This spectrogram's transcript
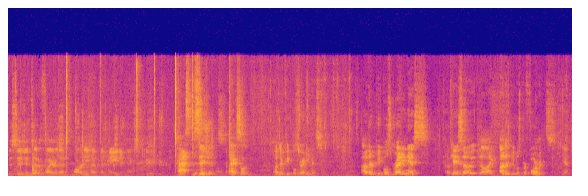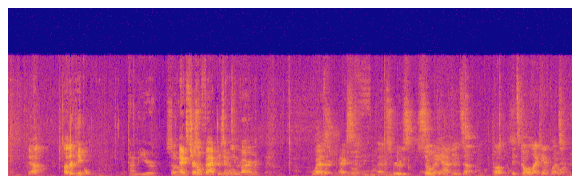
Decisions at a fire that already have been made and executed. Past decisions. Excellent. Other people's readiness. Other people's readiness. Okay, so you know, like other people's performance. Yeah. Yeah. Other people. Time of year. So external factors in the environment. Weather, excellent. That screws so many athletes up. Oh, it's cold. I can't play one.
